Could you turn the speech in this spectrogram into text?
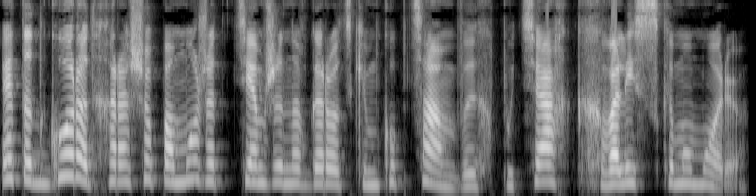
Этот город хорошо поможет тем же новгородским купцам в их путях к Хвалисскому морю.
